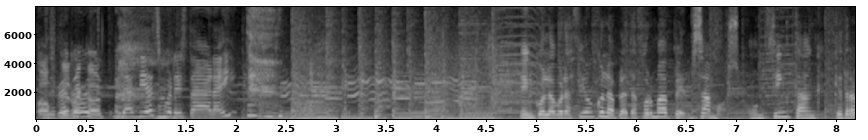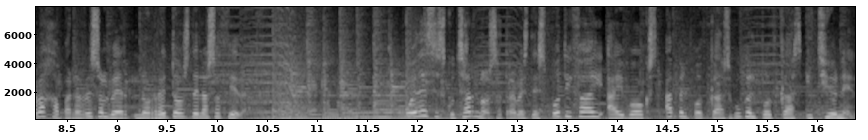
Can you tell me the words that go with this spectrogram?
Off, the, record. Gracias por estar ahí. En colaboración con la plataforma Pensamos, un think tank que trabaja para resolver los retos de la sociedad. Puedes escucharnos a través de Spotify, iBox, Apple Podcasts, Google Podcasts y TuneIn.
